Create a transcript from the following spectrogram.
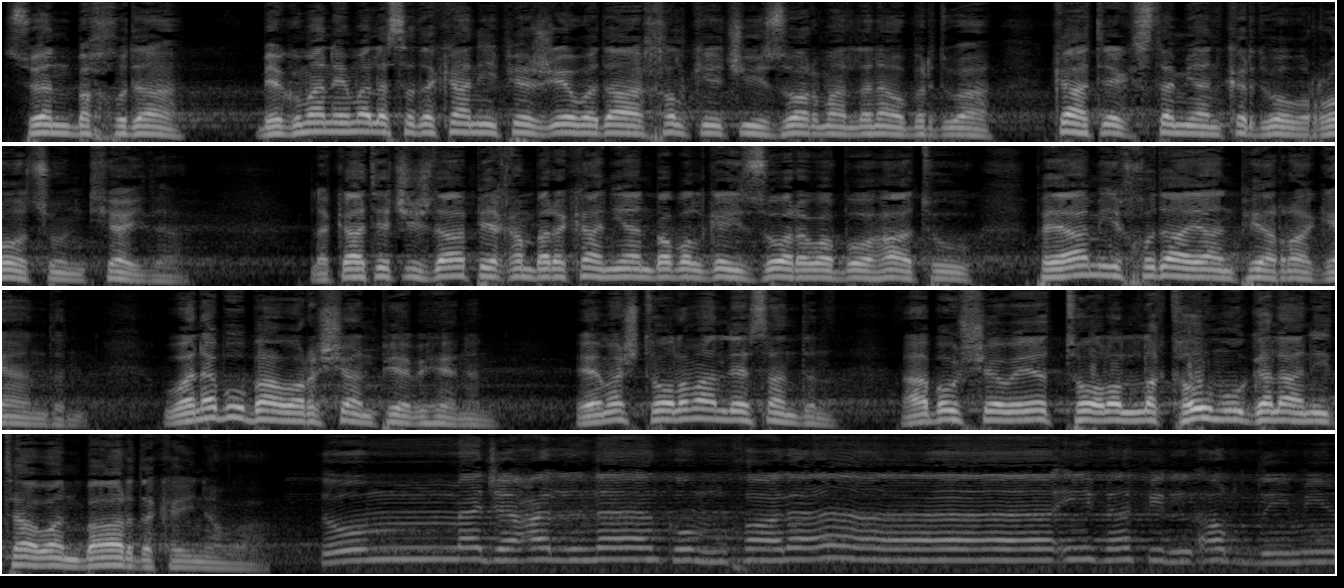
سوێن بە خوددا بێگومان ئێمە لە سەدەکانی پێشێوەدا خەڵکێکی زۆرمان لەناو بردووە کاتێک ستەمیان کردووە و ڕۆچون تایدا لە کاتێکیشدا پێغەمبەرەکانیان بە بەڵگەی زۆرەوە بۆ هات و پەیامی خدایان پێڕاگەاندن و نەبوو باوەڕشیان پێبهێنن ئێمەش تۆڵەمان لێسەندن ئابەو شێوەیە تۆڵە لە قەوم و گەلانی تاوان بار دەکەینەوە جعلناكم خلائف في الأرض من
